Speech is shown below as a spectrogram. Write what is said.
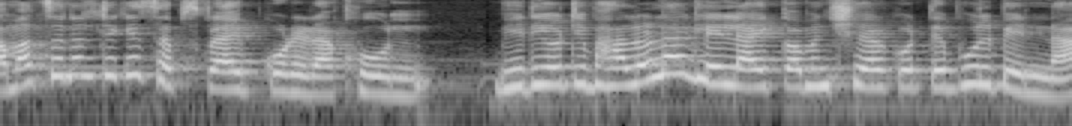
আমার চ্যানেলটিকে সাবস্ক্রাইব করে রাখুন। ভিডিওটি ভালো লাগলে লাইক, কমেন্ট, শেয়ার করতে ভুলবেন না।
